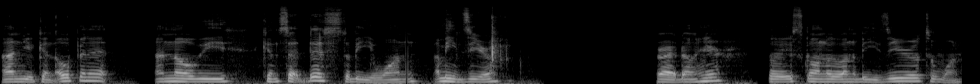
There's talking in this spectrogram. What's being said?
And you can open it. And now we can set this to be 1 i mean 0 right down here. So it's gonna want to be 0 to 1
